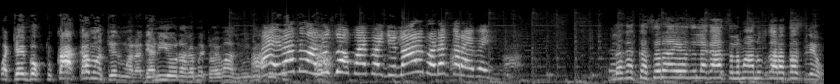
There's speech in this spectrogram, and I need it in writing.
पट्ट्या बघतो काका म्हणते मला त्या मी येऊ नका मिठवाय माझं. मी बाहेरात घालून झोपाय पाहिजे. लाल भडक करायला पाहिजे. लगा कसं राहायचं? लगा आचला माणूस घरात असल्यावर.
